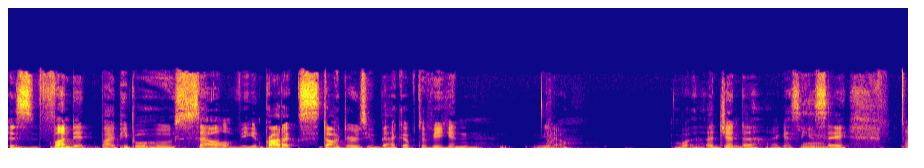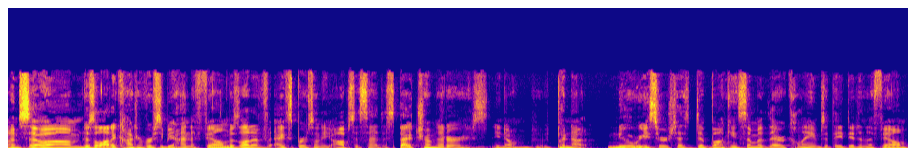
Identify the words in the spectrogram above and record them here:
is funded by people who sell vegan products, doctors who back up the vegan, you know, what agenda, I guess you could say. And so um, there's a lot of controversy behind the film. There's a lot of experts on the opposite side of the spectrum that are, you know, putting out new research that's debunking some of their claims that they did in the film.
